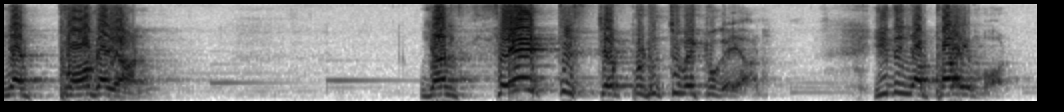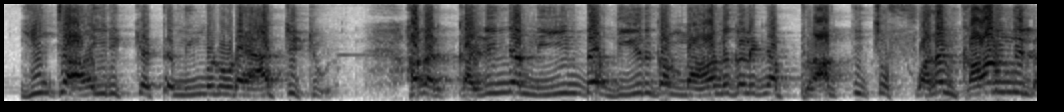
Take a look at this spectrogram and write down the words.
ഞാൻ പോകയാണ്. ഞാൻ ഫേത്ത് സ്റ്റെപ്പ് എടുത്തു വെക്കുകയാണ്. ഇത് ഞാൻ പറയുമ്പോൾ ഇതായിരിക്കട്ടെ നിങ്ങളുടെ ആറ്റിറ്റ്യൂഡ് അവൻ കഴിഞ്ഞ നീണ്ട ദീർഘ നാളുകളിൽ ഞാൻ പ്രാർത്ഥിച്ചു ഫലം കാണുന്നില്ല.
